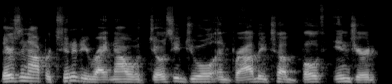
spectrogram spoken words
there's an opportunity right now with Josey Jewell and Bradley Chubb both injured.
